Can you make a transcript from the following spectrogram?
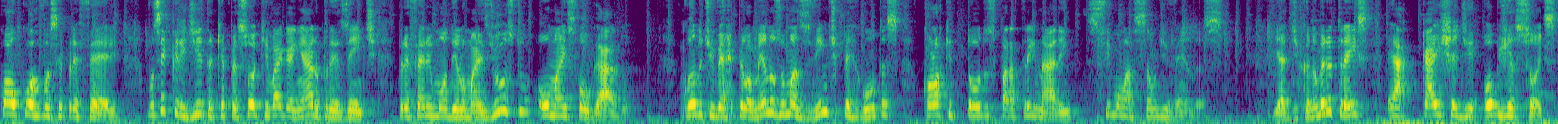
Qual cor você prefere? Você acredita que a pessoa que vai ganhar o presente prefere um modelo mais justo ou mais folgado? Quando tiver pelo menos umas 20 perguntas, coloque todos para treinarem simulação de vendas. E a dica número 3 é a caixa de objeções.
